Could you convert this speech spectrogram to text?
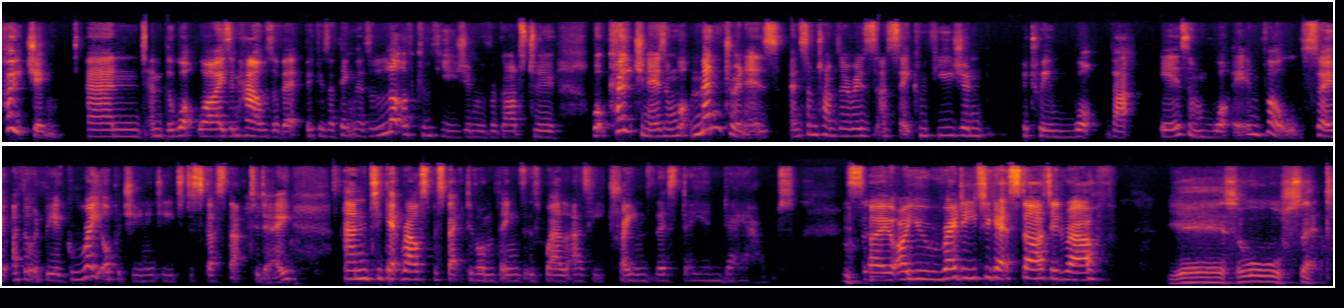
coaching and and the what whys and hows of it because i think there's a lot of confusion with regards to what coaching is and what mentoring is and sometimes there is as i say confusion between what that is and what it involves so i thought it'd be a great opportunity to discuss that today and to get Ralph's perspective on things as well as he trains this day in, day out. Hmm. so, are you ready to get started, Ralph? Yes, all set.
